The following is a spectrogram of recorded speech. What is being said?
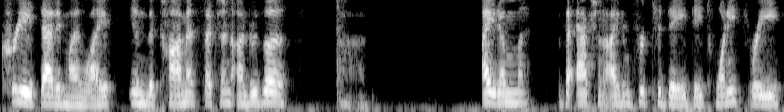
create that in my life in the comment section under the uh, item, the action item for today, day 23.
